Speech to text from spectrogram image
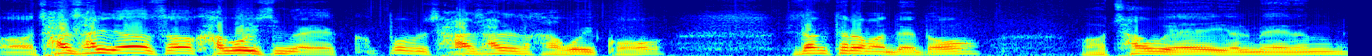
어, 잘 살려서 가고 있습니다. 예, 끝부분을 잘 살려서 가고 있고, 이 상태로만 돼도, 어, 차후에 열매는,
